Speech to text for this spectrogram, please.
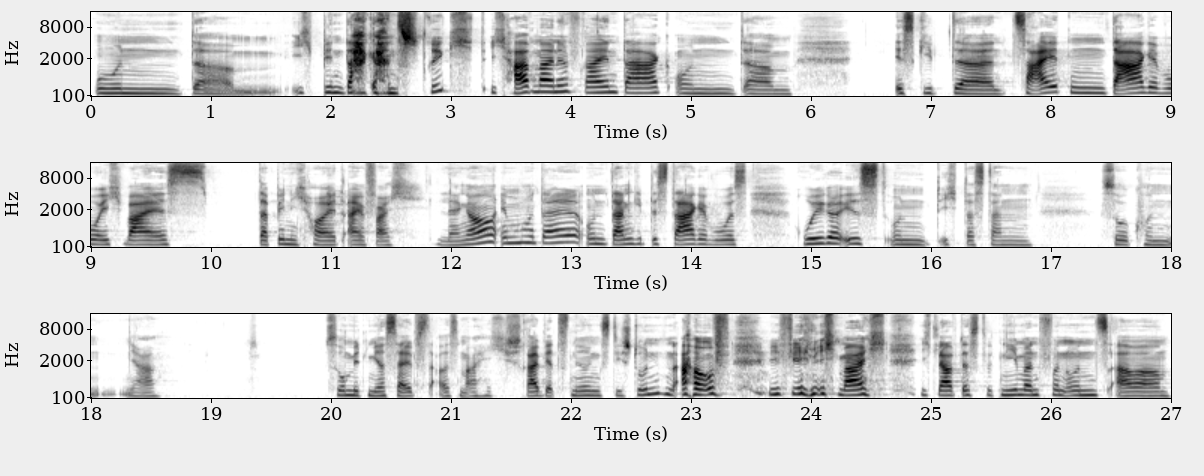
Und ähm, ich bin da ganz strikt. Ich habe meinen freien Tag und ähm, es gibt äh, Zeiten, Tage, wo ich weiß, da bin ich heute einfach länger im Hotel und dann gibt es Tage, wo es ruhiger ist und ich das dann so, ja, so mit mir selbst ausmache. Ich schreibe jetzt nirgends die Stunden auf, wie viel ich mache. Ich glaube, das tut niemand von uns, aber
